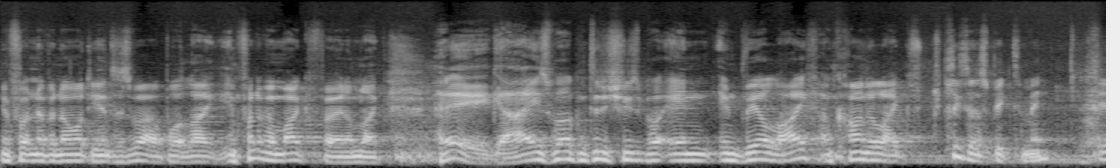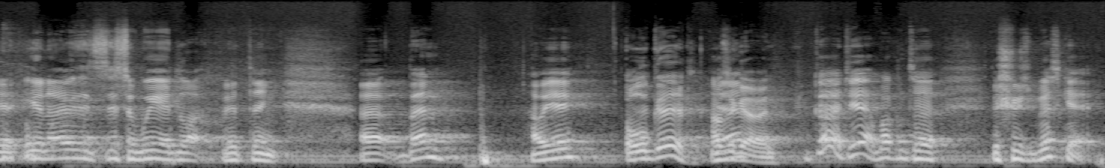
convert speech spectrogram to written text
in front of an audience as well. But like in front of a microphone, I'm like, "Hey guys, welcome to the shoes." But in, in real life, I'm kind of like, "Please don't speak to me." you, you know, it's, it's a weird, like, weird thing. Uh, ben, how are you? All good. How's Yeah? it going? Good, yeah. Welcome to the Shrewsbury Biscuit.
